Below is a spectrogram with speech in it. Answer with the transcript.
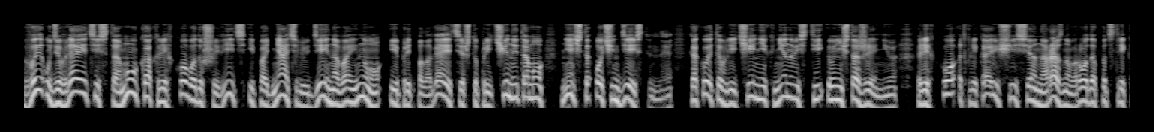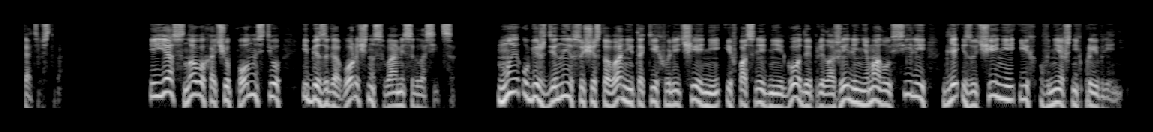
Вы удивляетесь тому, как легко воодушевить и поднять людей на войну, и предполагаете, что причиной тому нечто очень действенное, какое-то влечение к ненависти и уничтожению, легко откликающееся на разного рода подстрекательства. И я снова хочу полностью и безоговорочно с вами согласиться. Мы убеждены в существовании таких влечений и в последние годы приложили немало усилий для изучения их внешних проявлений.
